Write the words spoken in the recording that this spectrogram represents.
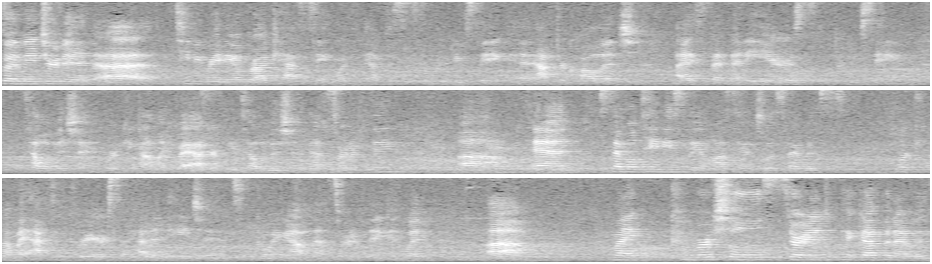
So I majored in uh, TV, radio, broadcasting with emphasis in producing. And after college, I spent many years television, working on like biography television, that sort of thing. Um, and simultaneously in Los Angeles, I was working on my acting career, so I had an agent going out and that sort of thing. And when um, my commercials started to pick up and I was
